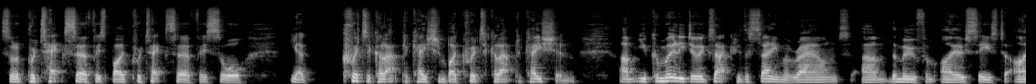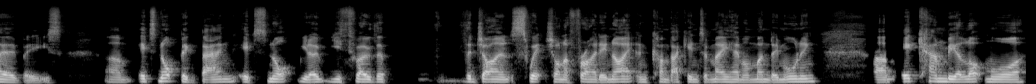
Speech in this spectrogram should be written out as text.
sort of protect surface by protect surface, or you know critical application by critical application. Um, you can really do exactly the same around um, the move from IOCs to IOBs. Um, it's not big bang. It's not you know you throw the the giant switch on a Friday night and come back into mayhem on Monday morning. Um, it can be a lot more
